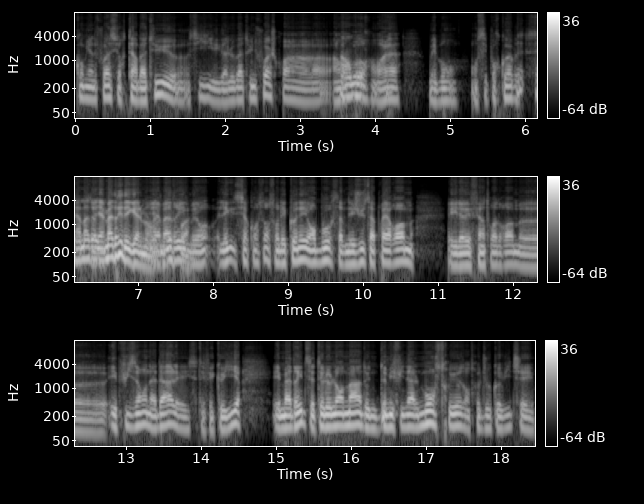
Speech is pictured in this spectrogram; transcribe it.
combien de fois sur terre battue? Euh, Si, il va le battre une fois, je crois, à, à À Hambourg. Hambourg. Voilà. Mais bon, on sait pourquoi. parce que Et à Madrid. Et à Madrid également. et hein, à deux Madrid, mais on- les circonstances, on les connaît. Hambourg, ça venait juste après Rome. Et il avait fait un tour de Rome euh, épuisant, Nadal, et il s'était fait cueillir. Et Madrid, c'était le lendemain d'une demi-finale monstrueuse entre Djokovic et,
